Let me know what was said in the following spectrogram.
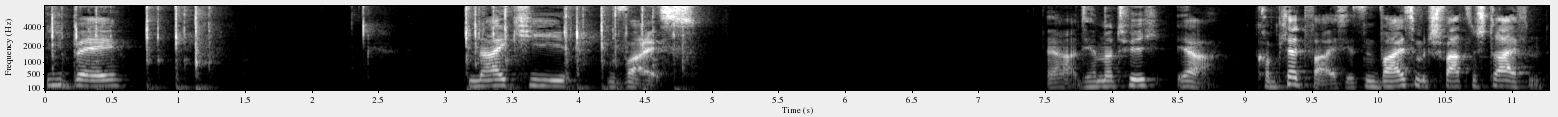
Ebay Nike weiß. Ja, die haben natürlich, ja, komplett weiß. Jetzt sind weiße mit schwarzen Streifen.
